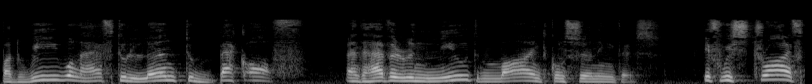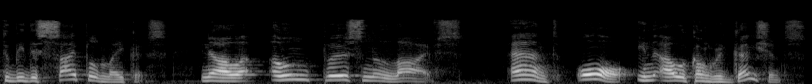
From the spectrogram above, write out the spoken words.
But we will have to learn to back off and have a renewed mind concerning this. If we strive to be disciple makers in our own personal lives and or in our congregations,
